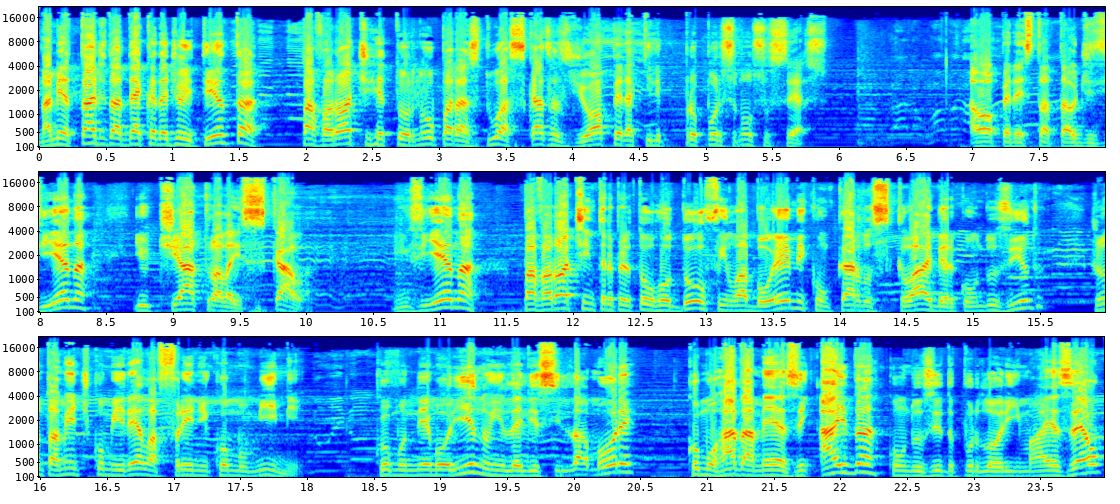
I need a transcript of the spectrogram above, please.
Na metade da década de 80, Pavarotti retornou para as duas casas de ópera que lhe proporcionou sucesso: a Ópera Estatal de Viena e o Teatro alla Scala. Em Viena, Pavarotti interpretou Rodolfo em La Boheme com Carlos Kleiber conduzindo, juntamente com Mirella Freni como Mimi, como Nemorino em L'Elice l'Amore, como Radamés em Aida, conduzido por Lorin Maesel,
